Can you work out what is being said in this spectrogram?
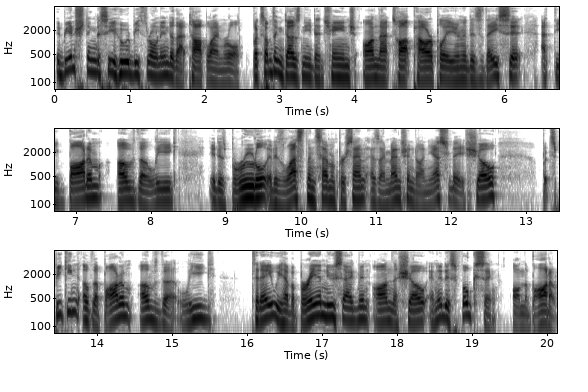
it'd be interesting to see who would be thrown into that top line role. But something does need to change on that top power play unit as they sit at the bottom of the league. It is brutal. It is less than 7%, as I mentioned on yesterday's show. But speaking of the bottom of the league, today we have a brand new segment on the show, and it is focusing on the bottom.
